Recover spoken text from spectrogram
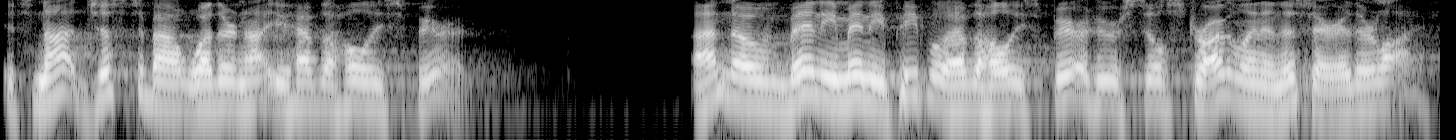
It's not just about whether or not you have the Holy Spirit. I know many, many people who have the Holy Spirit who are still struggling in this area of their life.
